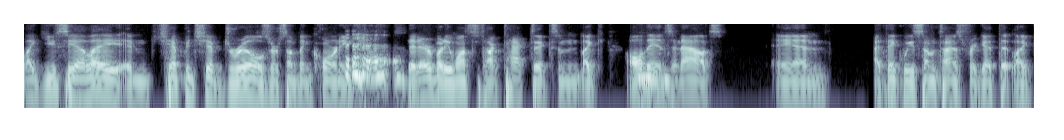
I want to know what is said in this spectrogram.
like UCLA in championship drills or something corny that everybody wants to talk tactics and like all the ins mm-hmm. and outs. And I think we sometimes forget that like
